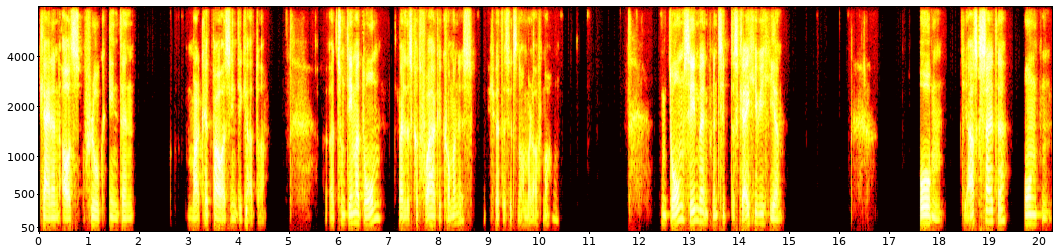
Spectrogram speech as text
kleinen Ausflug in den Market Powers Indikator. Äh, zum Thema Dom, weil das gerade vorher gekommen ist. Ich werde das jetzt noch einmal aufmachen. Im Dom sehen wir im Prinzip das gleiche wie hier. Oben die Ask-Seite, unten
